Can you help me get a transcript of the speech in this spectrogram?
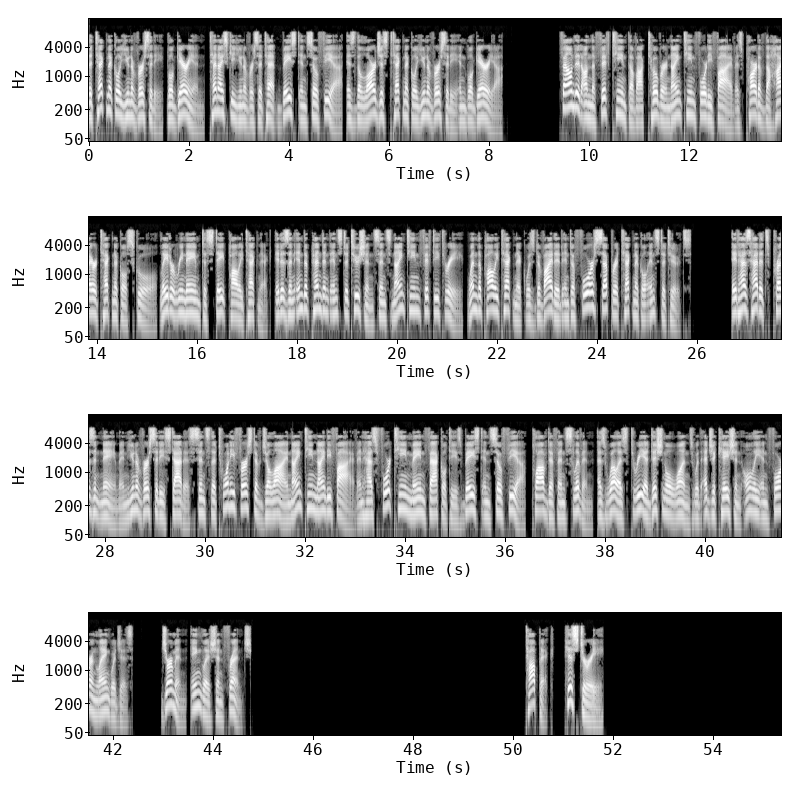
The Technical University Bulgarian, Tehnicheski Universitet based in Sofia, is the largest technical university in Bulgaria. Founded on 15 October 1945 as part of the Higher Technical School later renamed to State Polytechnic, it is an independent institution since 1953, when the Polytechnic was divided into four separate technical institutes. It has had its present name and university status since 21 July 1995 and has 14 main faculties based in Sofia, Plovdiv and Sliven, as well as three additional ones with education only in foreign languages—German, English and French. History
